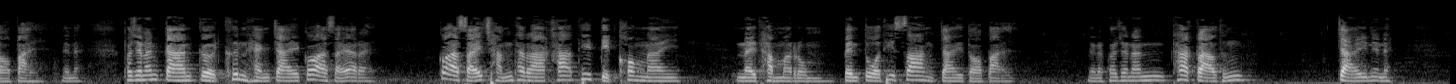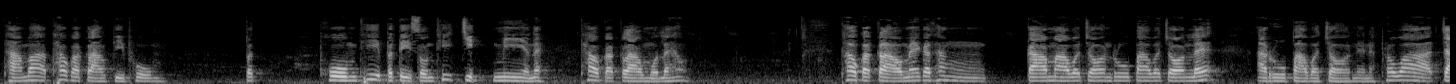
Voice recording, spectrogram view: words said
ต่อไปเนี่ยนะเพราะฉะนั้นการเกิดขึ้นแห่งใจก็อาศัยอะไร ก็อาศัยฉันทราคะที่ติดข้องในในธรรมารมณ์ เป็นตัวที่สร้างใจต่อไปเนี่ยนะเพราะฉะนั้นถ้ากล่าวถึงใจเนี่ยนะถามว่าเท่ากับกล่าวกี่ภูมิ ภูมิที่ปฏิสนธิจิตมีนะเท่ากับกล่าวหมดแล้ว เท่ากับกล่าวแม้กระทั่งกามาวจร รูปาวจรและอรูปาวจรเนี่ยนะเพราะว่าใจ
